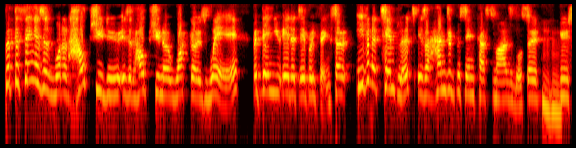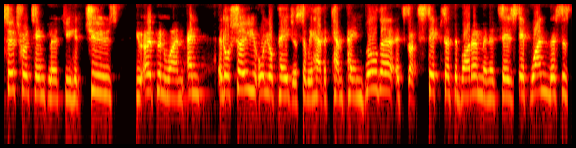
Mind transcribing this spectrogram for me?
But the thing is, is what it helps you do is it helps you know what goes where, but then you edit everything. So even a template is 100% customizable. So mm-hmm. you search for a template, you hit choose, you open one and it'll show you all your pages. So we have a campaign builder. It's got steps at the bottom and it says step one, this is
